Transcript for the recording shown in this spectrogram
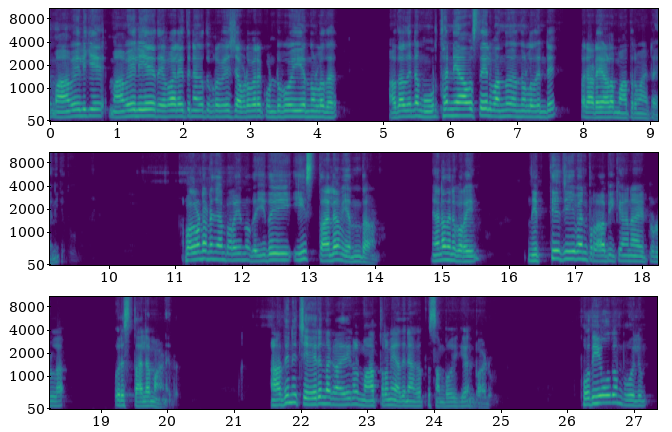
മാവേലിക്ക് മാവേലിയെ ദേവാലയത്തിനകത്ത് പ്രവേശിച്ച് അവിടെ വരെ കൊണ്ടുപോയി എന്നുള്ളത് അത് അതിന്റെ മൂർധന്യാവസ്ഥയിൽ വന്നു എന്നുള്ളതിന്റെ ഒരടയാളം മാത്രമായിട്ടാണ് എനിക്ക് തോന്നുന്നത്. അപ്പോൾ അതുകൊണ്ടാണ് ഞാൻ പറയുന്നത് ഇത് ഈ- സ്ഥലം എന്താണ്? ഞാനതിന് പറയും നിത്യജീവൻ പ്രാപിക്കാനായിട്ടുള്ള ഒരു സ്ഥലമാണിത്. അതിന് ചേരുന്ന കാര്യങ്ങൾ മാത്രമേ അതിനകത്ത് സംഭവിക്കാൻ പാടുള്ളൂ. പൊതുയോഗം പോലും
